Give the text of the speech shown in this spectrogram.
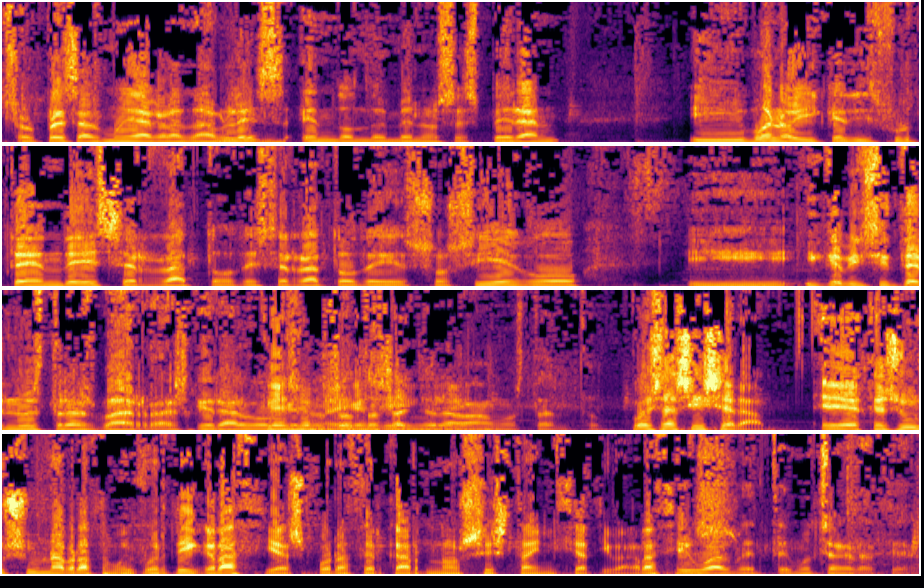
sorpresas muy agradables en donde menos esperan y bueno, y que disfruten de ese rato, de ese rato de sosiego y, y que visiten nuestras barras, que era algo Que nosotros que sí, añorábamos tanto. Pues así será. Eh, Jesús, un abrazo muy fuerte y gracias por acercarnos esta iniciativa. Gracias. Igualmente, muchas gracias.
